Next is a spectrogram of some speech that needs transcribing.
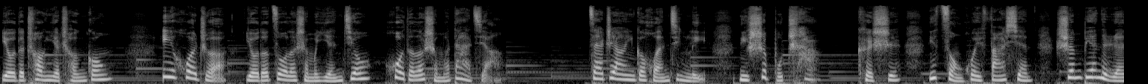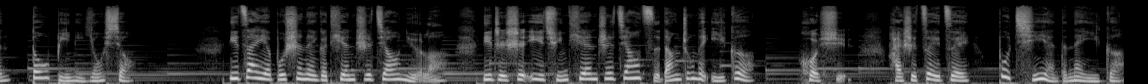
有的创业成功，亦或者有的做了什么研究，获得了什么大奖。在这样一个环境里，你是不差，可是你总会发现身边的人都比你优秀。你再也不是那个天之骄女了，你只是一群天之骄子当中的一个，或许还是最最不起眼的那一个。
